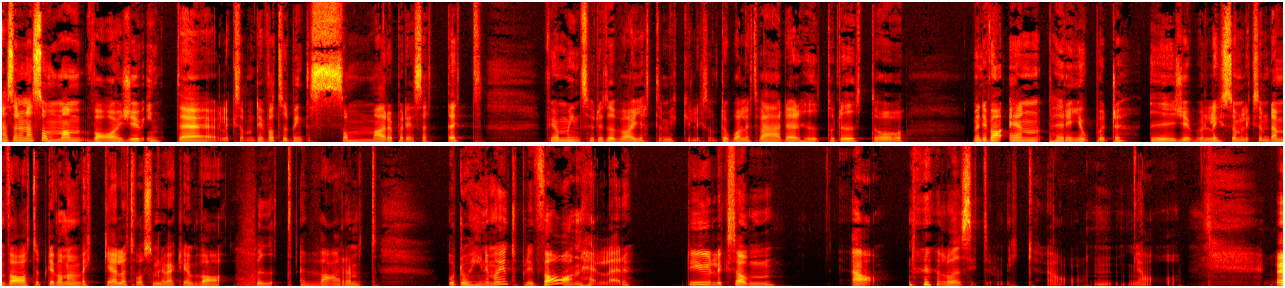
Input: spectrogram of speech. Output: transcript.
Alltså den här sommaren var ju inte liksom, det var typ inte sommar på det sättet. För jag minns hur det typ var jättemycket liksom dåligt väder hit och dit och men det var en period i juli som liksom den var typ, det var någon vecka eller två som det verkligen var skitvarmt. Och då hinner man ju inte bli van heller. Det är ju liksom, ja, Louise sitter och nickar, ja, mm, ja.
